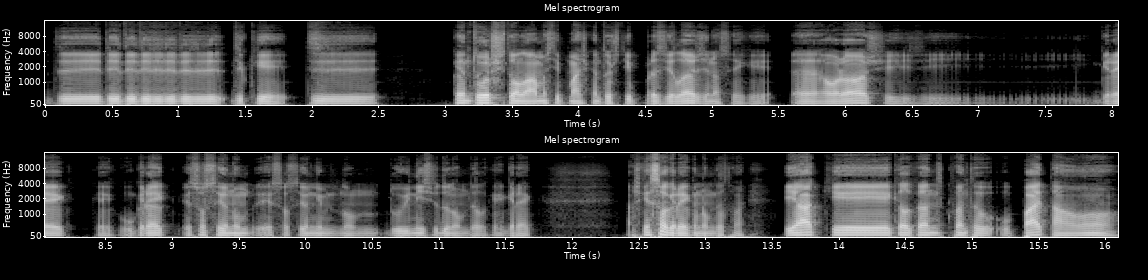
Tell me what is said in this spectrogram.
De. De. De. De. De. De. de, quê? De cantores que estão lá, mas tipo mais cantores tipo brasileiros e não sei o quê. Uh, Orochi e, e Greg. é- O Greg, eu só sei o nome, eu só sei o nome, nome- do início do nome dele, que é Greg. Acho que é só Greg o nome dele também. E há que é aquele canto que canta o pai tá on.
